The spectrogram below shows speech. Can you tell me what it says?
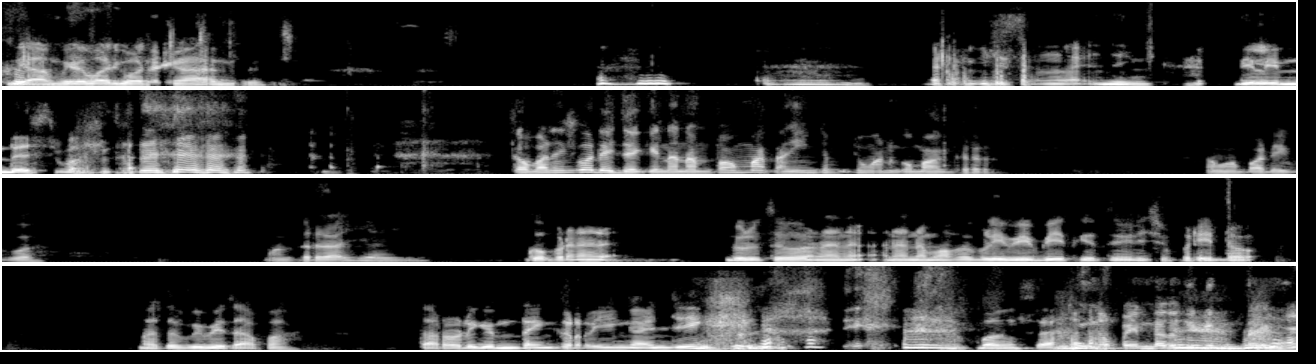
Diambil buat gorengan. iseng anjing. Dilindes bangsa. Kemarin gue diajakin nanam tomat anjing. Cum- cuman gue mager. Sama pade gue mager aja anjing. gue pernah dulu tuh nanam, nanam apa beli bibit gitu di Superindo nggak tahu bibit apa? Taruh di genteng kering anjing. Bangsa. Ngapain taruh di genteng?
